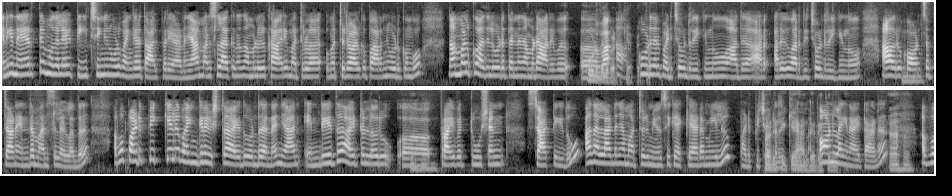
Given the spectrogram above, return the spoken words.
എനിക്ക് നേരത്തെ മുതലേ ടീച്ചിങ്ങിനോട് ഭയങ്കര താല്പര്യമാണ്. ഞാൻ മനസ്സിലാക്കുന്നത് നമ്മളൊരു കാര്യം മറ്റുള്ള മറ്റൊരാൾക്ക് പറഞ്ഞു കൊടുക്കുമ്പോൾ നമ്മൾക്കും അതിലൂടെ തന്നെ നമ്മുടെ അറിവ്. കൂടുതൽ പഠിച്ചുകൊണ്ടിരിക്കുന്നു അത് അറിവ് വർദ്ധിച്ചുകൊണ്ടിരിക്കുന്നു ആ ഒരു കോൺസെപ്റ്റാണ് എന്റെ മനസ്സിലുള്ളത്. അപ്പോൾ പഠിപ്പിക്കൽ ഭയങ്കര ഇഷ്ടമായതുകൊണ്ട് തന്നെ ഞാൻ എന്റേതായിട്ടുള്ള ഒരു പ്രൈവറ്റ് ട്യൂഷൻ സ്റ്റാർട്ട് ചെയ്തു. അതല്ലാണ്ട് ഞാൻ മറ്റൊരു മ്യൂസിക് അക്കാഡമിയിൽ പഠിപ്പിച്ചുകൊണ്ടിരിക്കുകയാണ്. ഓൺലൈൻ ആയിട്ടാണ്. അപ്പോൾ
